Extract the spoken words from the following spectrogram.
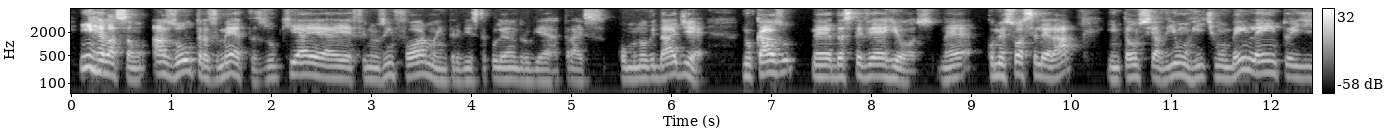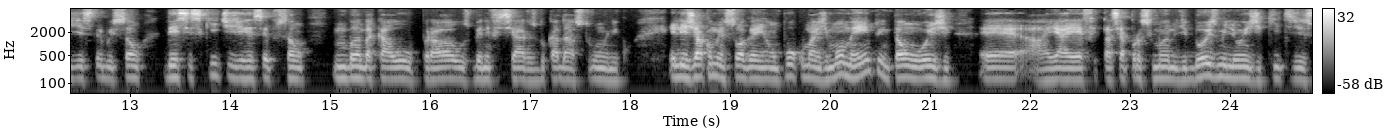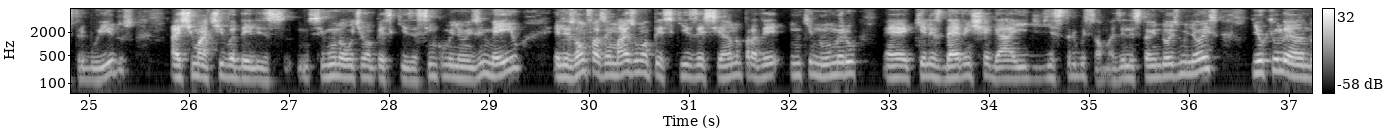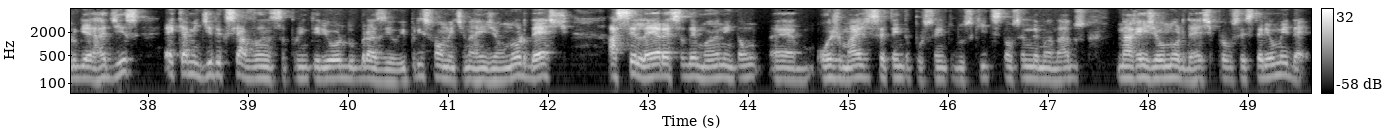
Em relação às outras metas, o que a EAF nos informa, a entrevista que o Leandro Guerra traz como novidade é no caso é, das TVROs, né, começou a acelerar, então se havia um ritmo bem lento aí de distribuição desses kits de recepção em banda KU para os beneficiários do cadastro único, ele já começou a ganhar um pouco mais de momento, então hoje é, a EAF está se aproximando de 2 milhões de kits distribuídos, a estimativa deles, segundo a última pesquisa, é 5 milhões e meio, eles vão fazer mais uma pesquisa esse ano para ver em que número é, que eles devem chegar aí de distribuição. Mas eles estão em 2 milhões, e o que o Leandro Guerra diz é que à medida que se avança para o interior do Brasil, e principalmente na região Nordeste, acelera essa demanda. Então, é, hoje mais de 70% dos kits estão sendo demandados na região Nordeste, para vocês terem uma ideia.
